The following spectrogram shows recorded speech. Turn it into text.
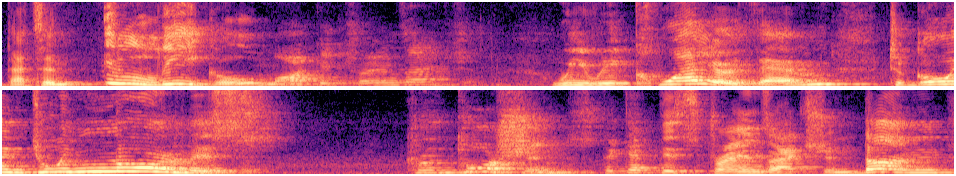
That's an illegal market transaction. We require them to go into enormous contortions to get this transaction done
